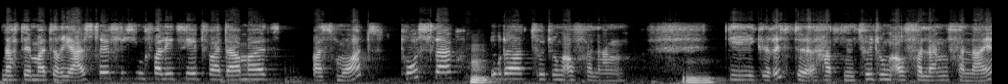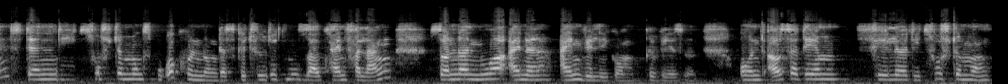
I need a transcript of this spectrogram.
nach der materialsträflichen Qualität war damals, was Mord, Totschlag oder Tötung auf Verlangen? Mhm. Die Gerichte hatten Tötung auf Verlangen verneint, denn die Zustimmungsbeurkundung des Getöteten sei kein Verlangen, sondern nur eine Einwilligung gewesen. Und außerdem fehle die Zustimmung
